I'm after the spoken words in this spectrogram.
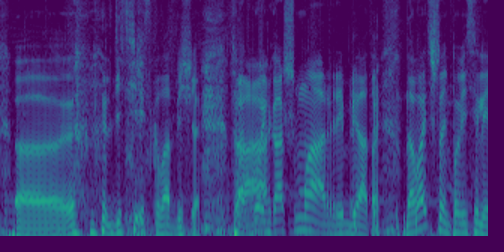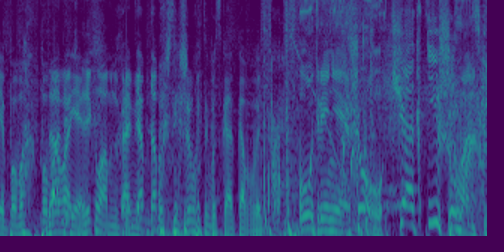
детей с кладбища. Какой Так. кошмар, ребята. Давайте что-нибудь повеселее, пободрее. Давайте, рекламу, например. Хотя бы домашних животных пускай откапывает. Утреннее шоу «Чак и Шуманский».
